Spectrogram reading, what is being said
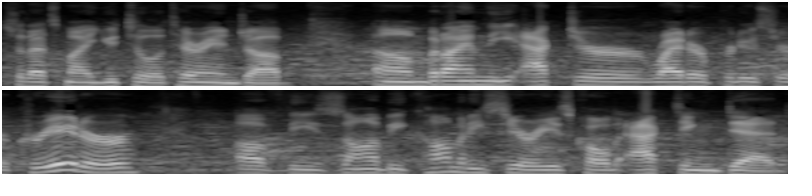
so that's my utilitarian job. Um, but I am the actor, writer, producer, creator of the zombie comedy series called Acting Dead.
